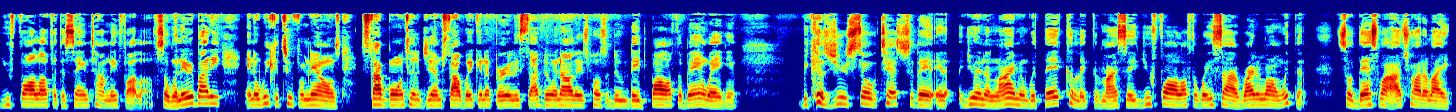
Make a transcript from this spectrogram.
you fall off at the same time they fall off. So when everybody in a week or two from now is stop going to the gym, stop waking up early, stop doing all they're supposed to do, they fall off the bandwagon because you're so attached to that and you're in alignment with that collective mindset, you fall off the wayside right along with them. So that's why I try to like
